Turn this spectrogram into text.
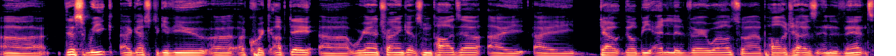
Uh, this week, I guess to give you a, a quick update, uh, we're gonna try and get some pods out. I I doubt they'll be edited very well, so I apologize in advance.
